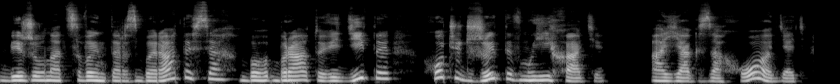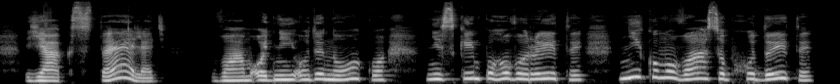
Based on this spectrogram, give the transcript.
Біжу на цвинтар збиратися, бо братові діти хочуть жити в моїй хаті. А як заходять, як стелять, вам одній одиноко, ні з ким поговорити, нікому вас обходити,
